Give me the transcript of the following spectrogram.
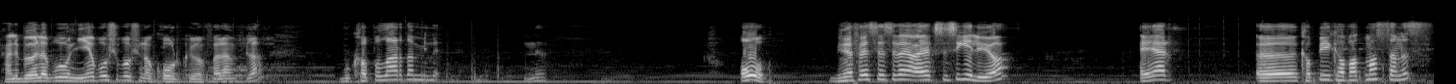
Hani böyle bu niye boşu boşuna korkuyor falan filan. Bu kapılardan bir ne... ne? O bir nefes sesi ve ayak sesi geliyor. Eğer e, kapıyı kapatmazsanız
